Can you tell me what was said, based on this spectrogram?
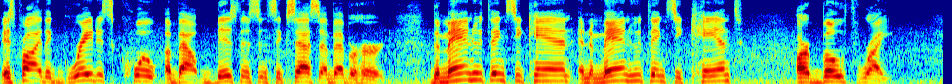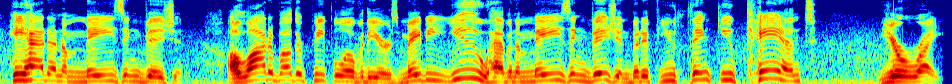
is probably the greatest quote about business and success I've ever heard. The man who thinks he can and the man who thinks he can't are both right. He had an amazing vision. A lot of other people over the years, maybe you have an amazing vision, but if you think you can't, you're right.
